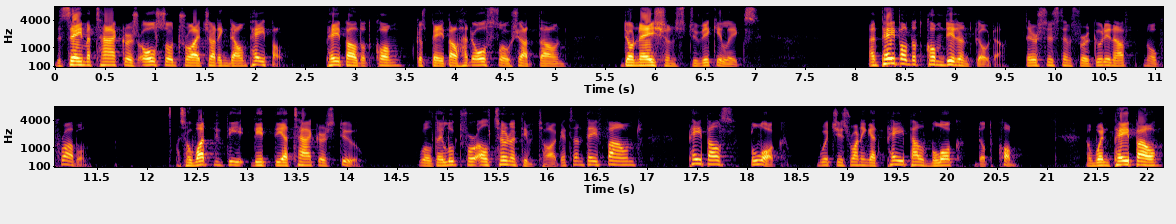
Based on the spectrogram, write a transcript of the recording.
the same attackers also tried shutting down PayPal. PayPal.com, because PayPal had also shut down donations to WikiLeaks. And PayPal.com didn't go down. Their systems were good enough, no problem. So what did the, did the attackers do? Well, they looked for alternative targets and they found PayPal's blog, which is running at paypalblog.com. And when PayPal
